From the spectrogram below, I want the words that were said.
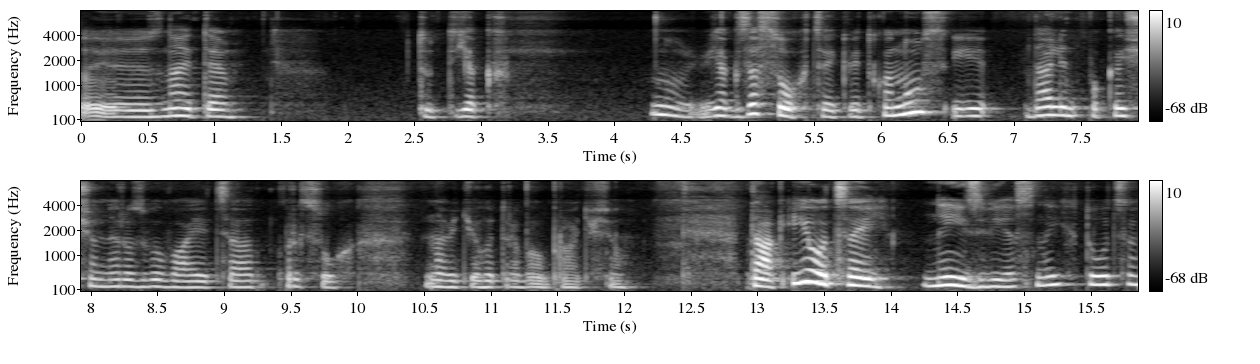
е, знаєте, тут як, ну, як засох цей квітконос, і далі поки що не розвивається, присох. Навіть його треба обрати все. Так, і оцей неізвісний, хто це.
